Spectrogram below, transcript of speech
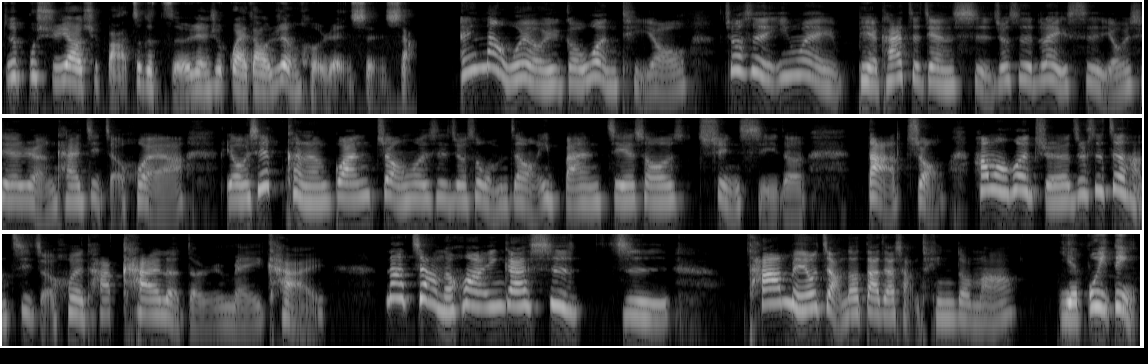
就是不需要去把这个责任去怪到任何人身上。哎，那我有一个问题哦，就是因为撇开这件事，就是类似有一些人开记者会啊，有些可能观众或者是就是我们这种一般接收讯息的大众，他们会觉得就是这场记者会他开了等于没开，那这样的话应该是指他没有讲到大家想听的吗？也不一定，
